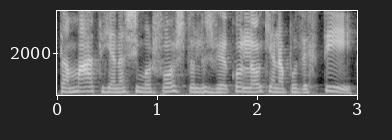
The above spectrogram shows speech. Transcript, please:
τα μάτια για να συμμορφώσει το λεσβιακό λαό και να αποδεχτεί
